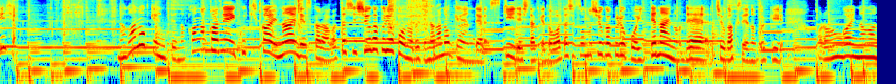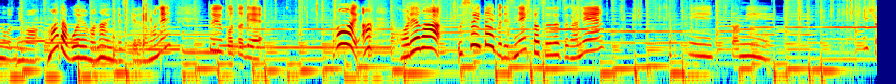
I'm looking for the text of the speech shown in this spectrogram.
いしょ。長野県ってなかなかね行く機会ないですから私修学旅行の時長野県でスキーでしたけど私その修学旅行行ってないので中学生の時から案外長野にはまだご縁はないんですけれどもね。ということではい。あこれは薄いタイプですね。一つずつがね。えー、っとね。よいしょ。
